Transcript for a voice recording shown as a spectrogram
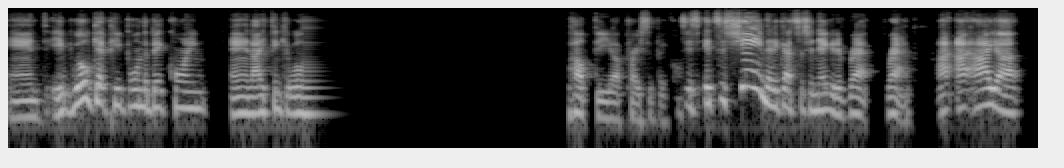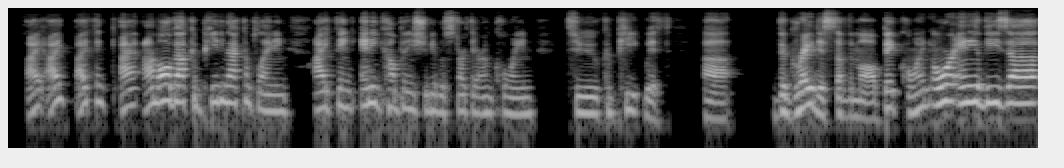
and it will get people in the Bitcoin, and I think it will help the uh, price of Bitcoin. It's, it's a shame that it got such a negative rap. Rap. I I I, uh, I, I, I think I, I'm all about competing, not complaining. I think any company should be able to start their own coin to compete with uh, the greatest of them all, Bitcoin, or any of these uh,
